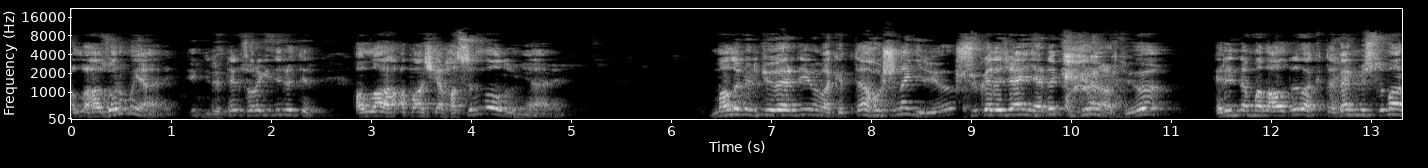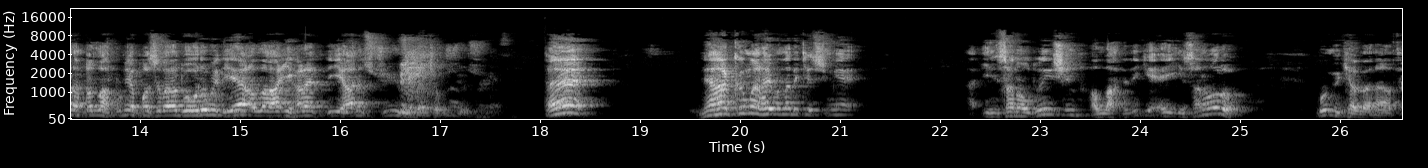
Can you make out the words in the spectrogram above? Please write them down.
Allah'a zor mu yani? İlk diriltir, sonra diriltir. Allah'a apaçıkar hasım mı oldun yani? Malı mülkü verdiğin vakitte hoşuna gidiyor. Şükredeceğin yerde küfrün artıyor. Elinde mal aldığı vakitte ben Müslümanım, Allah bunu yapması bana doğru mu diye Allah'a ihanet ihanet suçu yüzünden çalışıyorsun. He? Ne hakkın var hayvanları kesmeye? İnsan olduğu için Allah dedi ki ey insanoğlu bu mükevvenatı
